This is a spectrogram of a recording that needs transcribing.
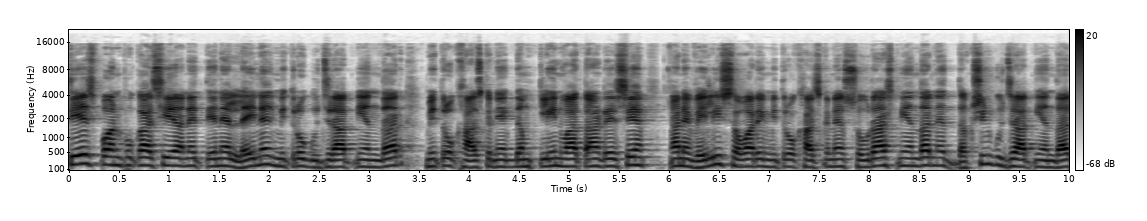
તેજ પવન ફૂંકાશે અને તેને લઈને જ મિત્રો ગુજરાતની અંદર મિત્રો ખાસ કરીને એકદમ ક્લીન વાતાવરણ રહેશે અને વહેલી સવારે મિત્રો ખાસ કરીને સૌરાષ્ટ્રની અંદર અને દક્ષિણ ગુજરાતની અંદર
